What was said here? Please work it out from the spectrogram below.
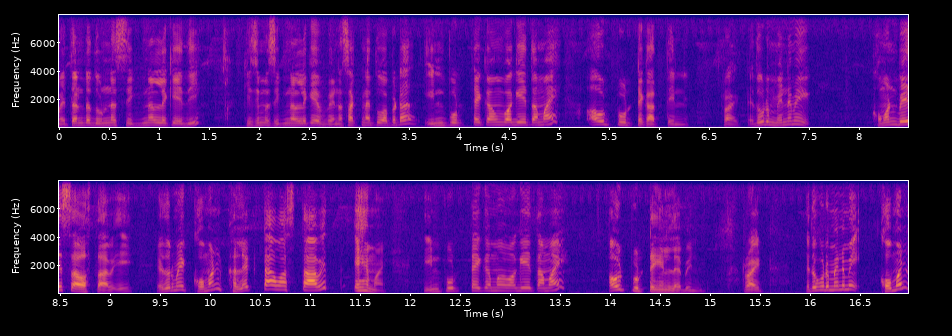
මෙතැන්ට දුන්න සිගනල් එකේදී කිසිම සිගනල් එක වෙනසක් නැතුව අපට ඉන්පුට් එකම් වගේ තමයි අවුට්පුට් එකත්තින්නේ රයි් එතුට මෙන මේ කොමන් බේස් අවස්ථාවේ එතුර මේ කොමන් කලෙක්ට අවස්ථාවත් එහෙමයි. ඉන්පුට් එකම වගේ තමයි අවුට්පුට් එකින් ලැබෙන් රයි් එතකොට මෙන මේ කොමන්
